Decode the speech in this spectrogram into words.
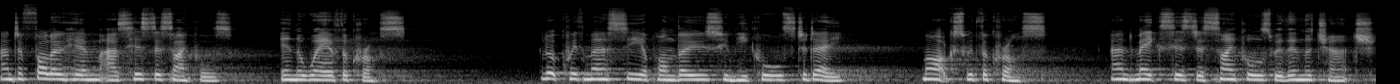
and to follow him as his disciples in the way of the cross. Look with mercy upon those whom he calls today, marks with the cross, and makes his disciples within the church.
